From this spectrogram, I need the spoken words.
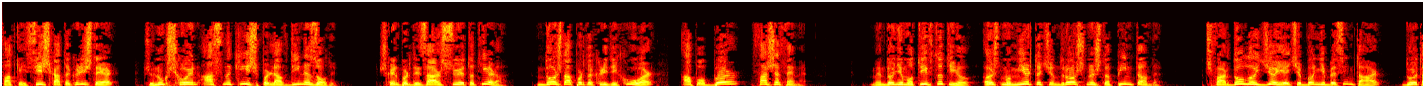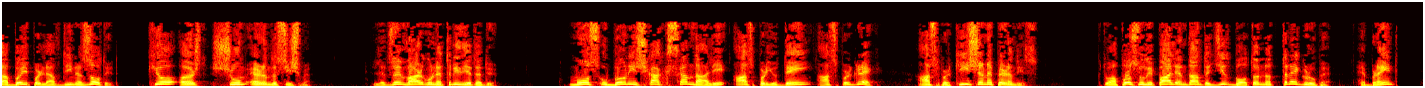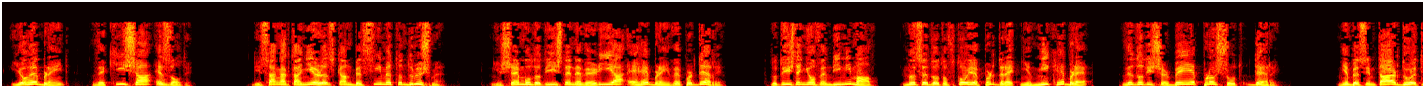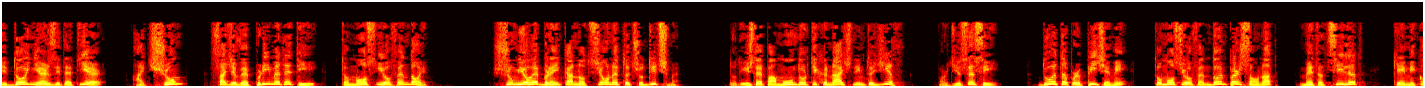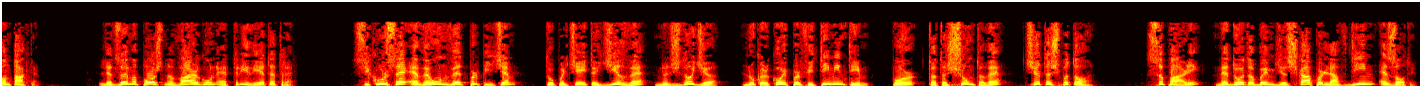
Fatkeqësisht ka të krishterë që nuk shkojnë as në kishë për lavdinë e Zotit. Shkojnë për disa arsye të tjera, ndoshta për të kritikuar apo bërë thashetheme. Me ndonjë motiv të tillë, është më mirë të qëndrosh në shtëpinë tënde. Çfarëdolloj gjëje që bën një besimtar, duhet ta bëjë për lavdinë e Zotit. Kjo është shumë e rëndësishme. Lexojmë vargun e 32. Mos u bëni shkak skandali as për judenj as për grekë, as për kishën e Perëndisë. Këtu apostulli Pal e ndan të gjithë botën në tre grupe, hebrenjtë, johebrenjtë dhe kisha e Zotit. Disa nga këta njerëz kanë besime të ndryshme. Një shembull do të ishte neveria e hebrenjve për derrin. Do të ishte një ofendim i madh nëse do të ftoje për drekë një mik hebre dhe do t'i shërbeje proshutë derri. Një besimtar duhet t'i dojë njerëzit e tjerë aq shumë sa që veprimet e tij të mos i ofendojnë. Shumë johebrenj kanë nocione të çuditshme. Do të ishte e pamundur t'i kënaqnim të gjithë, por gjithsesi duhet të përpiqemi të mos i ofendojmë personat me të cilët kemi kontakte. Lexojmë më poshtë në vargun e 33. Sikurse edhe unë vetë përpiqem t'u pëlqej të gjithëve në çdo gjë, nuk kërkoj përfitimin tim, por të të shumtëve që të shpëtohen. Së pari, ne duhet të bëjmë gjithçka për lavdinë e Zotit.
